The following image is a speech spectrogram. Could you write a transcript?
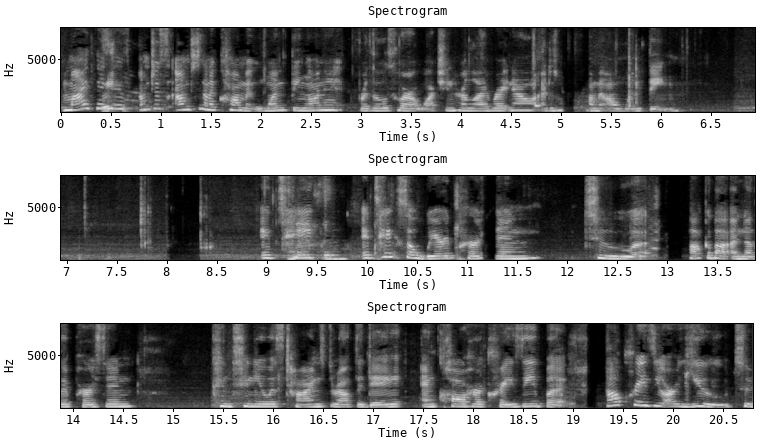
My thing is, I'm just I'm just gonna comment one thing on it for those who are watching her live right now. I just want to comment on one thing. It takes it takes a weird person to talk about another person continuous times throughout the day and call her crazy, but how crazy are you to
